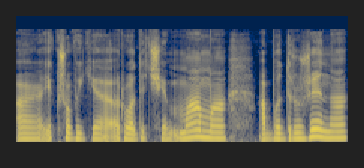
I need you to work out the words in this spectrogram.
е, якщо ви є родичі, мама або дружина.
